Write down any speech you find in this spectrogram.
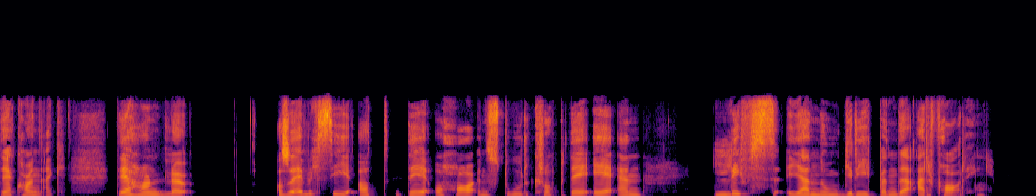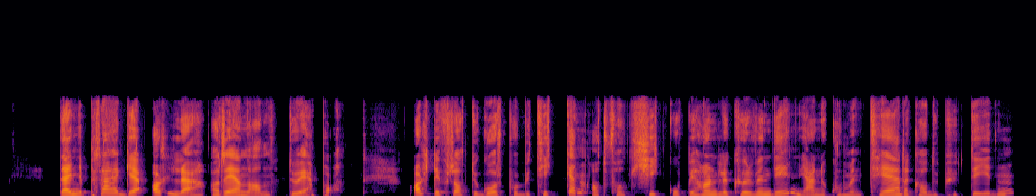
Det kan jeg. Det handler Altså, jeg vil si at det å ha en stor kropp, det er en livsgjennomgripende erfaring. Den preger alle arenaene du er på. Alt ifra at du går på butikken, at folk kikker opp i handlekurven din, gjerne kommenterer hva du putter i den.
